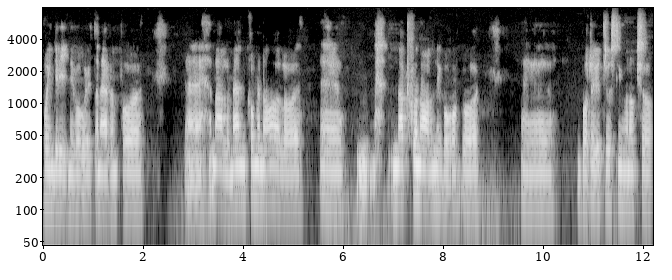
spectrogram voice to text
på individnivå utan även på eh, en allmän kommunal och eh, national nivå. Och, eh, både utrustning men också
